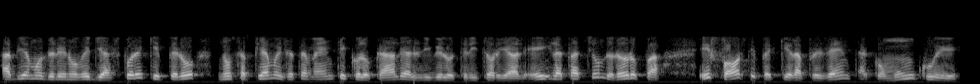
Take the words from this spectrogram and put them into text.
abbiamo delle nuove diaspore che però non sappiamo esattamente collocare a livello territoriale. E l'attrazione dell'Europa è forte perché rappresenta comunque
